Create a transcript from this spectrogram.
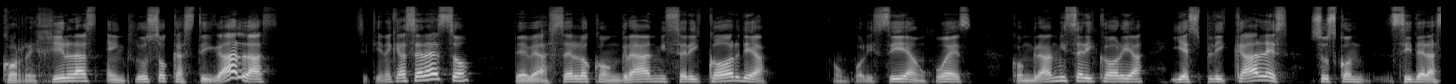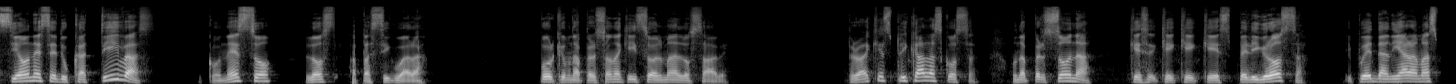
corregirlas e incluso castigarlas, si tiene que hacer eso, debe hacerlo con gran misericordia, con policía, un juez, con gran misericordia y explicarles sus consideraciones educativas y con eso los apaciguará. Porque una persona que hizo el mal lo sabe. Pero hay que explicar las cosas. Una persona que, que, que es peligrosa y puede dañar a más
